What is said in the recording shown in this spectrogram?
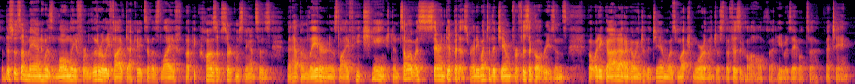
So this was a man who was lonely for literally five decades of his life, but because of circumstances that happened later in his life, he changed. And some of it was serendipitous, right? He went to the gym for physical reasons, but what he got out of going to the gym was much more than just the physical health that he was able to attain.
